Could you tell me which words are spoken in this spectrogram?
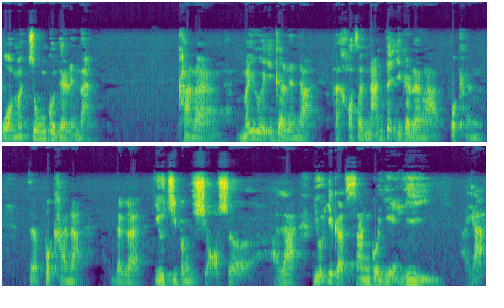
我们中国的人呢，看了没有一个人呢，或者难得一个人啊，不看这不看呢那个有几本小说，是吧？有一个《三国演义》，哎呀，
